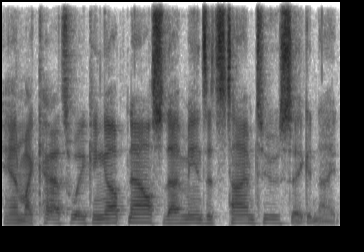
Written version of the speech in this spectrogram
And my cat's waking up now, so that means it's time to say goodnight.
